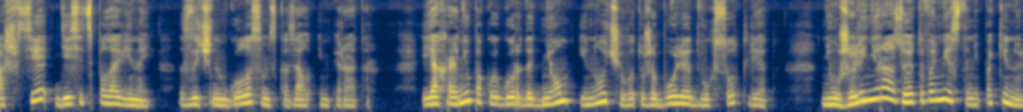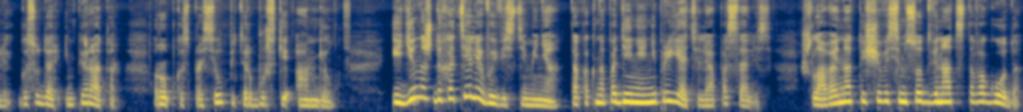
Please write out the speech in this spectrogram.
аж все десять с половиной», – зычным голосом сказал император. «Я храню покой города днем и ночью вот уже более двухсот лет. Неужели ни разу этого места не покинули, государь-император?» – робко спросил петербургский ангел. «Единожды хотели вывести меня, так как нападения неприятеля опасались. Шла война 1812 года.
